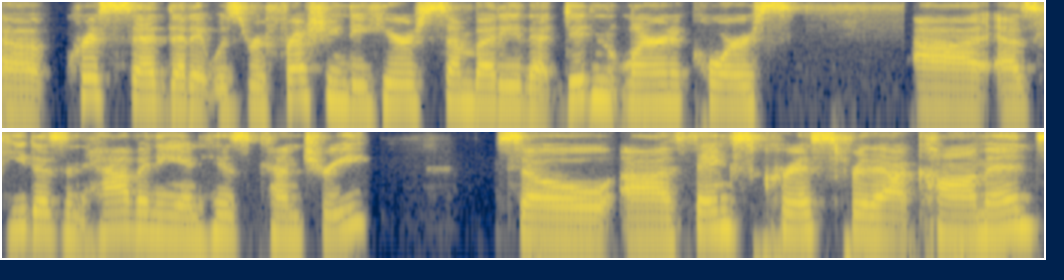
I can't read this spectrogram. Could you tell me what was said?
uh, Chris said that it was refreshing to hear somebody that didn't learn a course uh, as he doesn't have any in his country. So uh, thanks, Chris, for that comment.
